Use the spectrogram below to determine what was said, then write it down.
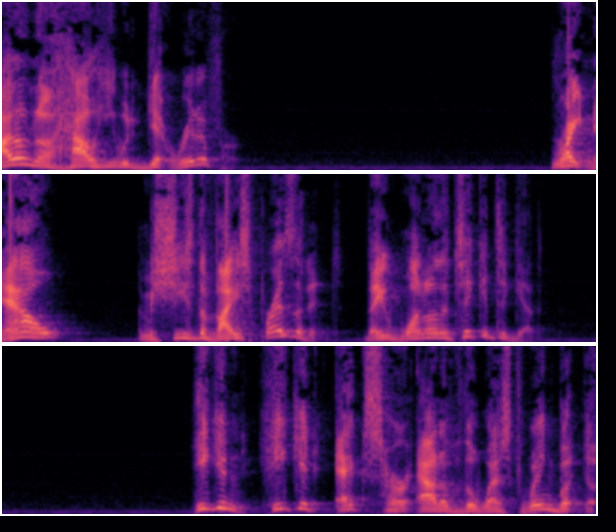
I don't know how he would get rid of her. Right now, I mean, she's the vice president. They won on the ticket together. He can he can X her out of the West Wing, but uh,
